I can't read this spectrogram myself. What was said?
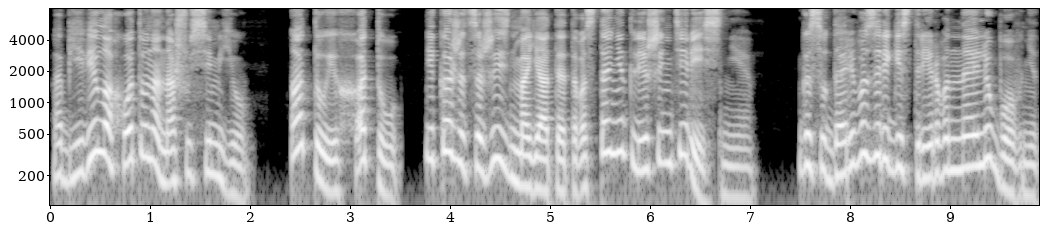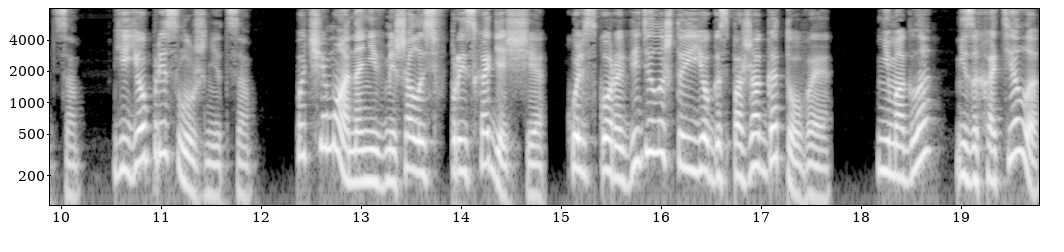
объявил охоту на нашу семью. А ту их, а ту, и, кажется, жизнь моя от этого станет лишь интереснее. Государева зарегистрированная любовница, ее прислужница. Почему она не вмешалась в происходящее, коль скоро видела, что ее госпожа готовая. Не могла, не захотела,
